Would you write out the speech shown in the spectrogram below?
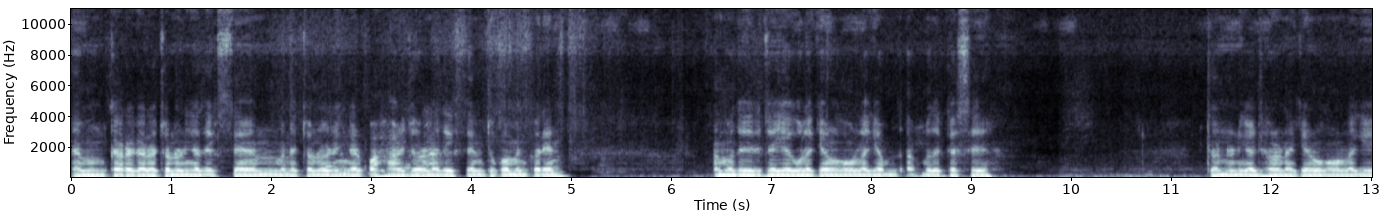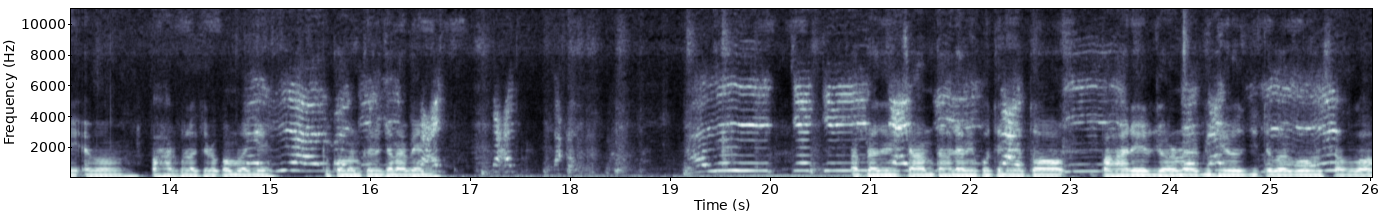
এবং কারা কারা চন্দ্রডিঙ্গা দেখছেন মানে চন্দ্রডিঙ্গার পাহাড়, ঝর্ণা দেখছেন, একটু কমেন্ট করেন। আমাদের জায়গাগুলো কেমন কেমন লাগে আপ- আপনাদের কাছে? চন্দ্রডিঙ্গা ঝর্ণা কেমন লাগে এবং পাহাড়গুলো কীরকম লাগে একটু কমেন্ট করে জানাবেন। আপনারা যদি চান তাহলে আমি প্রতিনিয়ত পাহাড়ের ঝর্ণার ভিডিও দিতে পারব ইনশাল্লাহ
